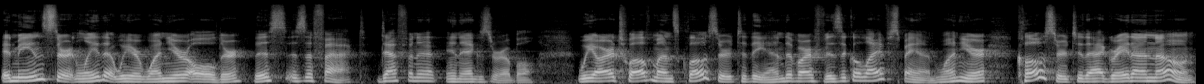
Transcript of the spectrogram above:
It means certainly that we are one year older. This is a fact, definite, inexorable. We are 12 months closer to the end of our physical lifespan, one year closer to that great unknown.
